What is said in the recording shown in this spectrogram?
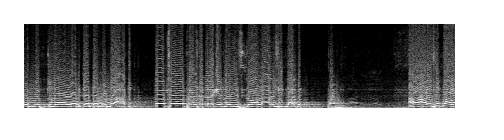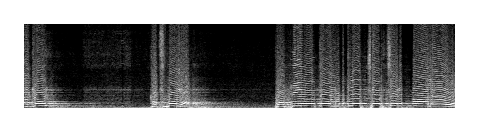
ఏం చెప్తున్నాడు దానికంటే ముందు ఆలోచన ప్రజలకు ఎట్లా తీసుకోవాలో ఆలోచిద్దాం. మనం. ఆలోచిద్దాం అట్లా? ఖచ్చితంగా. ప్రతి ఒక్క ఊళ్ళో చర్చ కావాలి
